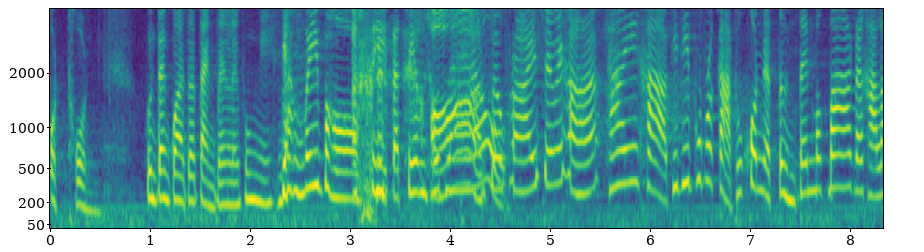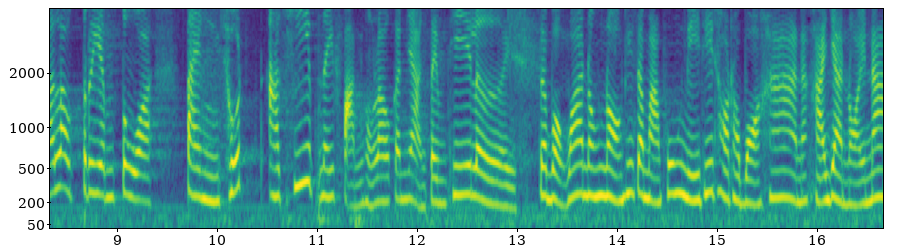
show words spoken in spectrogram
อดทน คุณแตงกวาจะแต่งเป็นอะไรพรุ่งนี้ ยังไม่บอกสิแต่เตรียมชุดแล้วอ๋อเซอร์ไพรส์ใช่ไหมคะ ใช่ค่ะ พี่ ๆ ผู้ประกาศทุกคนเนี่ยตื่นเต้นมาก ๆ นะคะ แล้วเราเตรียมตัวแต่งชุด อาชีพในฝันของเรากันอย่างเต็มที่เลย จะบอกว่าน้องๆที่จะมาพรุ่งนี้ที่ททบ 5 นะคะ อย่าน้อยหน้า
